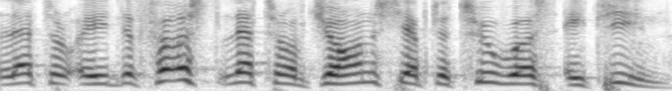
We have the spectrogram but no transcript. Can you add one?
letter, in the first letter of John, chapter 2, verse 18.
